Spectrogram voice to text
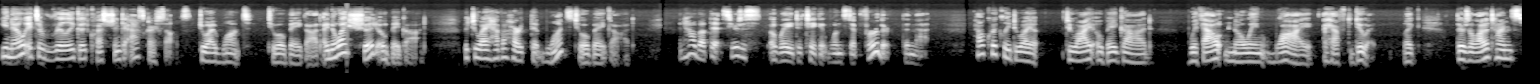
You know, it's a really good question to ask ourselves. Do I want to obey God? I know I should obey God, but do I have a heart that wants to obey God? And how about this? Here's a, a way to take it one step further than that. How quickly do I do I obey God without knowing why I have to do it? Like there's a lot of times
